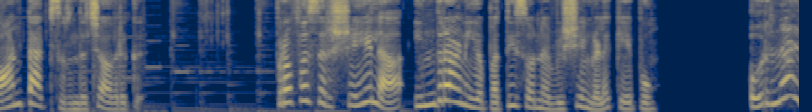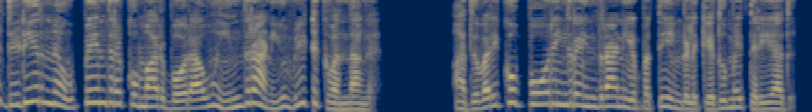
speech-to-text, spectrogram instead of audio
கான்டாக்ட்ஸ் இருந்துச்சு அவருக்கு. ப்ரொஃபசர் ஷேலா இந்திராணிய பத்தி சொன்ன விஷயங்களை கேட்போம் ஒரு நாள் திடீர்னு உபேந்திரகுமார் போராவும் இந்திராணியும் வீட்டுக்கு வந்தாங்க. அது வரைக்கும் போரிங்கிற இந்திராணிய பத்தி எங்களுக்கு எதுவுமே தெரியாது.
